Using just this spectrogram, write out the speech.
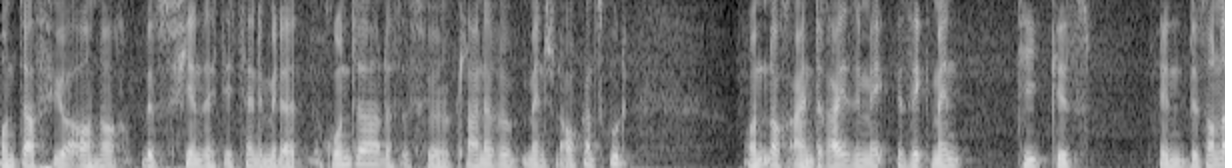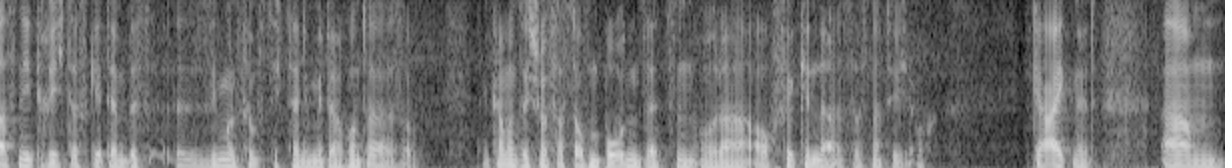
und dafür auch noch bis 64 cm runter. Das ist für kleinere Menschen auch ganz gut. Und noch ein dreisegmentiges in besonders niedrig, das geht dann bis 57 cm runter. Also, dann kann man sich schon fast auf den Boden setzen oder auch für Kinder ist das natürlich auch geeignet. Ähm,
